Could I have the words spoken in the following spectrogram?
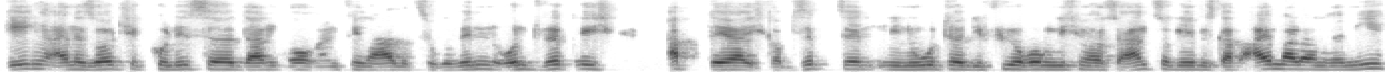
gegen eine solche Kulisse dann auch ein Finale zu gewinnen und wirklich ab der, ich glaube, 17. Minute die Führung nicht mehr aus der Hand zu geben. Es gab einmal ein Remis,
